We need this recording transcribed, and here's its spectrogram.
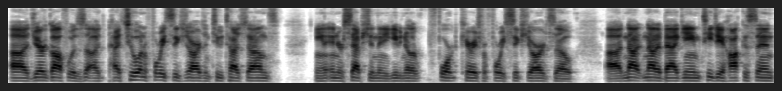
uh, Jared Goff was uh, had 246 yards and two touchdowns and interception. Then he gave you another four carries for 46 yards. So uh, not not a bad game. T.J. Hockenson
